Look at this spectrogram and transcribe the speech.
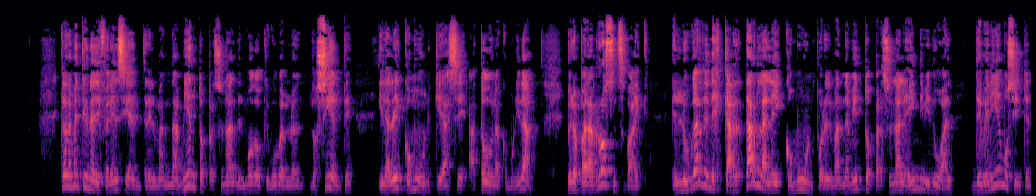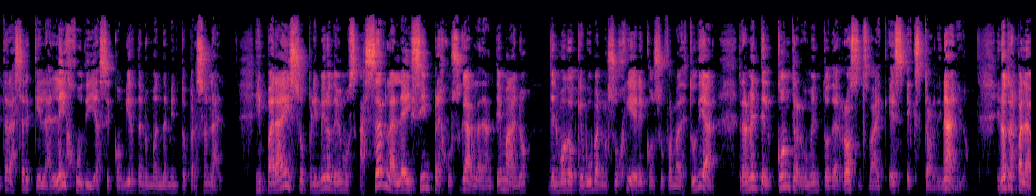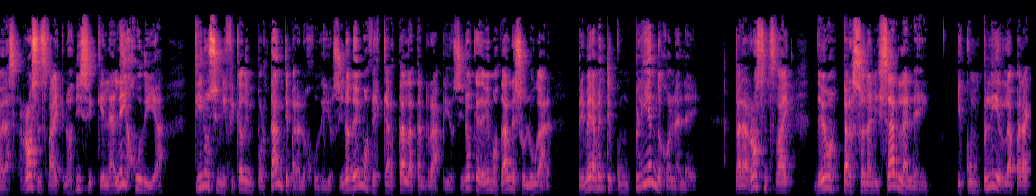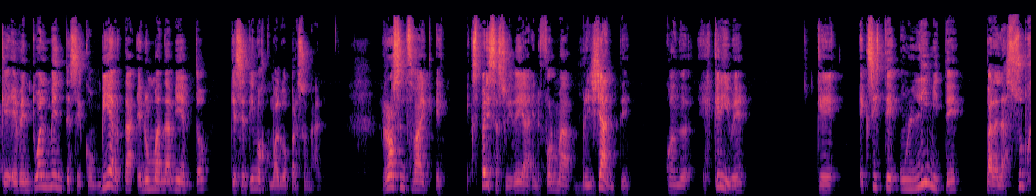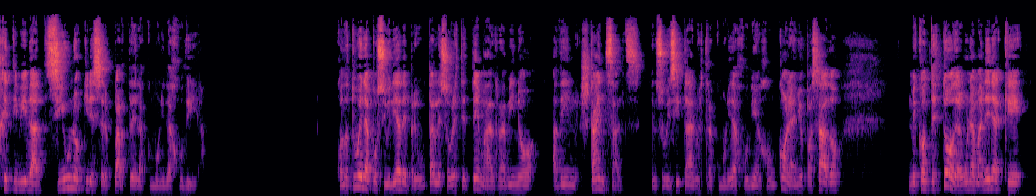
Claramente hay una diferencia entre el mandamiento personal del modo que Buber lo, siente y la ley común que hace a toda una comunidad. Pero para Rosenzweig, en lugar de descartar la ley común por el mandamiento personal e individual, deberíamos intentar hacer que la ley judía se convierta en un mandamiento personal. Y para eso primero debemos hacer la ley sin prejuzgarla de antemano del modo que Buber nos sugiere con su forma de estudiar. Realmente el contraargumento de Rosenzweig es extraordinario. En otras palabras, Rosenzweig nos dice que la ley judía tiene un significado importante para los judíos y no debemos descartarla tan rápido, sino que debemos darle su lugar, primeramente cumpliendo con la ley. Para Rosenzweig debemos personalizar la ley y cumplirla para que eventualmente se convierta en un mandamiento que sentimos como algo personal. Rosenzweig expresa su idea en forma brillante cuando escribe que existe un límite para la subjetividad si uno quiere ser parte de la comunidad judía. Cuando tuve la posibilidad de preguntarle sobre este tema al rabino Adin Steinsaltz en su visita a nuestra comunidad judía en Hong Kong el año pasado, me contestó de alguna manera que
